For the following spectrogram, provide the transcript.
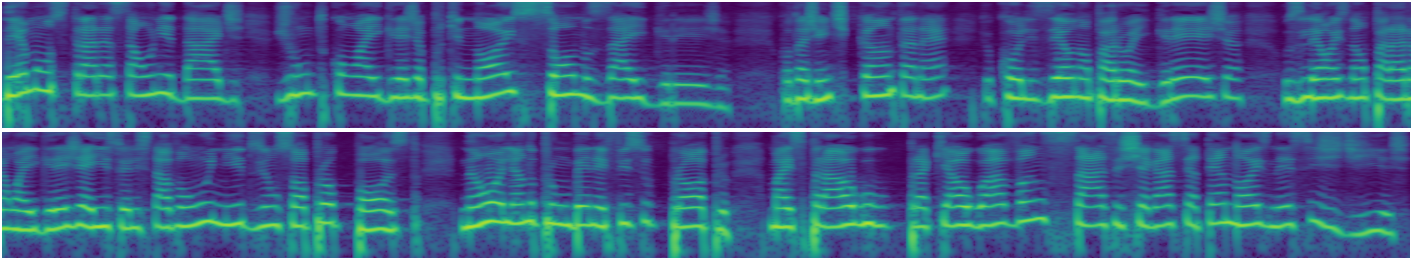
demonstrar essa unidade junto com a igreja, porque nós somos a igreja. Quando a gente canta, né, que o Coliseu não parou a igreja, os leões não pararam a igreja, é isso, eles estavam unidos em um só propósito, não olhando para um benefício próprio, mas para algo, para que algo avançasse, chegasse até nós nesses dias.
